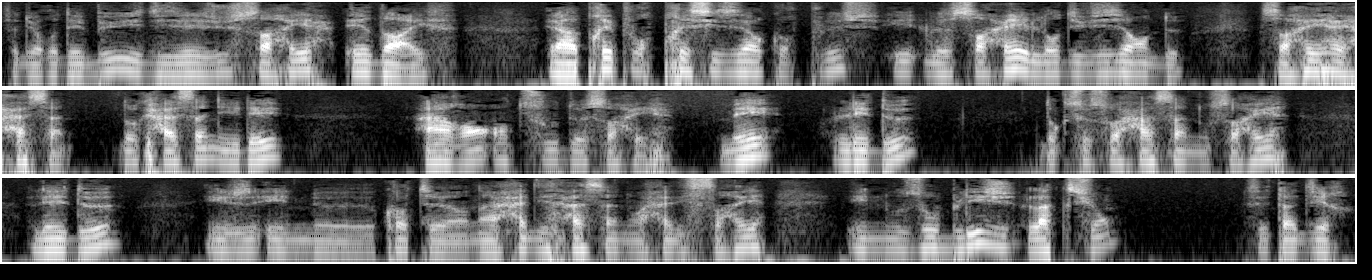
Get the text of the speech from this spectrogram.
C'est-à-dire au début, ils disaient juste sahih et daif. Et après, pour préciser encore plus, le sahih, ils l'ont divisé en deux. Sahih et hasan. Donc hasan, il est un rang en dessous de Sahih. Mais les deux, donc ce soit Hassan ou Sahih, les deux, quand on a un hadith Hassan ou un hadith Sahih, ils nous obligent l'action, c'est-à-dire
